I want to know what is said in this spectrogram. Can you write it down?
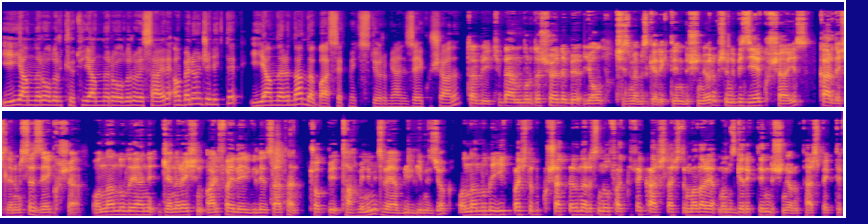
İyi yanları olur, kötü yanları olur vesaire ama ben öncelikle iyi yanlarından da bahsetmek istiyorum yani Z kuşağının. Tabii ki ben burada şöyle bir yol çizmemiz gerektiğini düşünüyorum. Şimdi biz Y kuşağıyız. Kardeşlerimiz ise Z kuşağı. Ondan dolayı yani Generation Alpha ile ilgili zaten çok bir tahminimiz veya bilgimiz yok. Ondan dolayı ilk başta bu kuşakların arasında ufak tefek karşılaştırmalar yapmamız gerektiğini düşünüyorum perspektif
